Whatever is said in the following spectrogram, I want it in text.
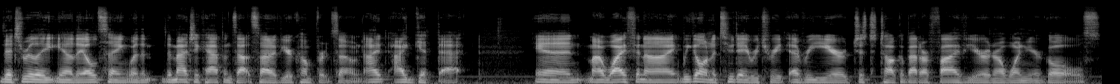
that's really, you know, the old saying where the, the magic happens outside of your comfort zone. I, I get that. And my wife and I, we go on a two day retreat every year just to talk about our five year and our one year goals.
